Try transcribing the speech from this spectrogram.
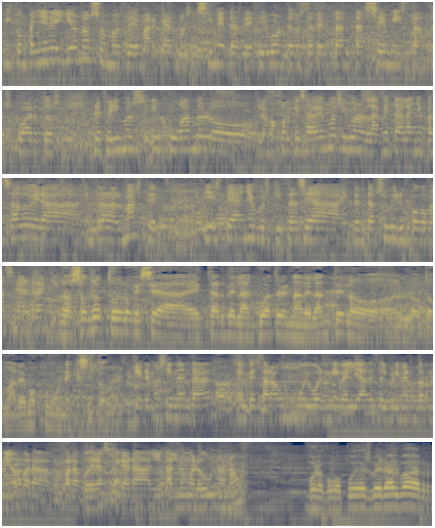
Mi compañera y yo no somos de marcarnos así metas, de decir, bueno, tenemos que hacer tantas semis, tantos cuartos. Preferimos ir jugando lo, lo mejor que sabemos y bueno, la meta del año pasado era entrar al máster y este año pues quizás sea intentar subir un poco más en el ranking. Nosotros todo lo que sea estar de la 4 en adelante lo, lo tomaremos como un éxito. Queremos intentar empezar a un muy buen nivel ya desde el primer torneo para, para poder aspirar al, al número uno, ¿no? Bueno, como puedes ver, Álvar,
